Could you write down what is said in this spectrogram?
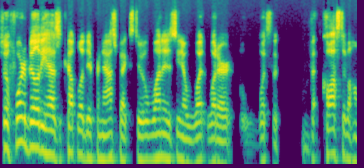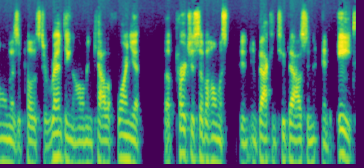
So affordability has a couple of different aspects to it. One is, you know, what what are what's the cost of a home as opposed to renting a home in California? The purchase of a home was in, in, back in 2008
